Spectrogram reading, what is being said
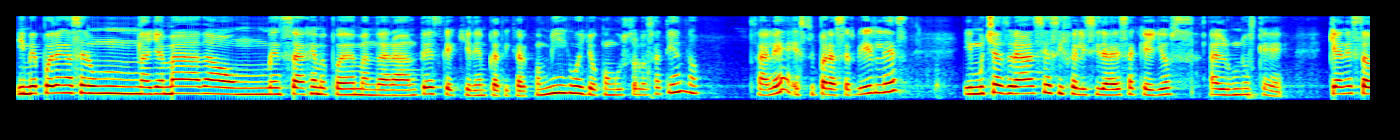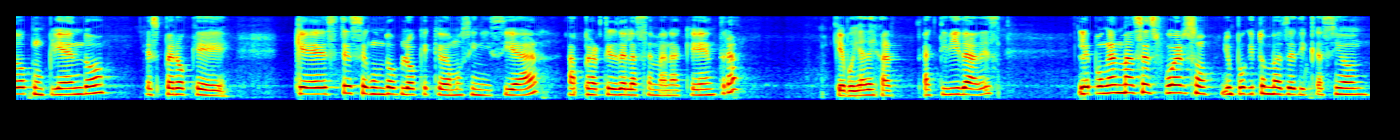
y me pueden hacer una llamada o un mensaje, me pueden mandar antes que quieren platicar conmigo yo con gusto los atiendo. ¿Sale? Estoy para servirles y muchas gracias y felicidades a aquellos alumnos que, que han estado cumpliendo. Espero que, que este segundo bloque que vamos a iniciar a partir de la semana que entra, que voy a dejar actividades, le pongan más esfuerzo y un poquito más dedicación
